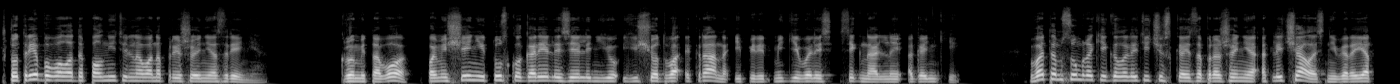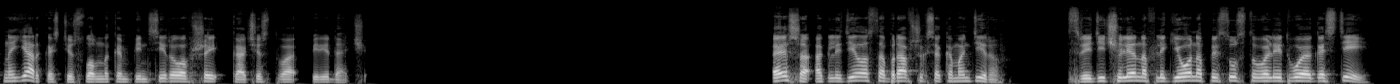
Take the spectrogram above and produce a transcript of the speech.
что требовало дополнительного напряжения зрения. Кроме того, в помещении тускло горели зеленью еще два экрана и перемигивались сигнальные огоньки. В этом сумраке гололитическое изображение отличалось невероятной яркостью, словно компенсировавшей качество передачи. Эша оглядела собравшихся командиров. Среди членов легиона присутствовали двое гостей.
